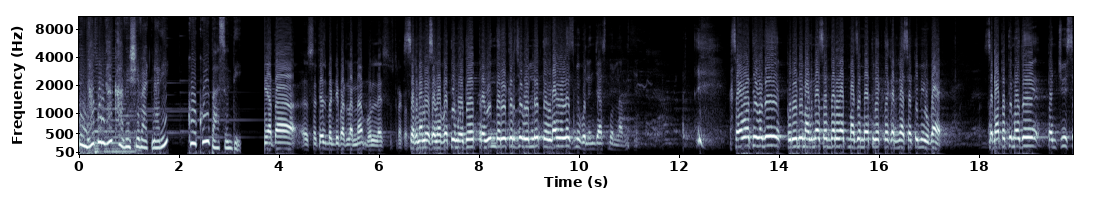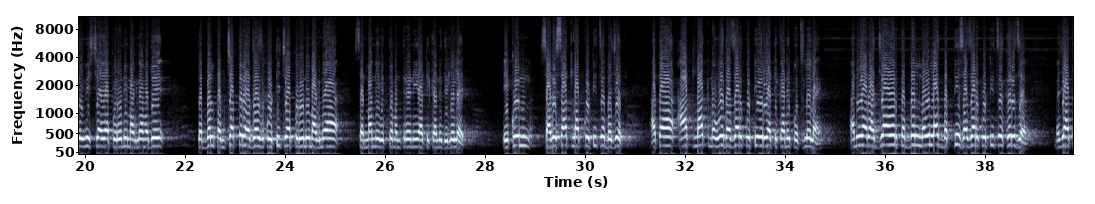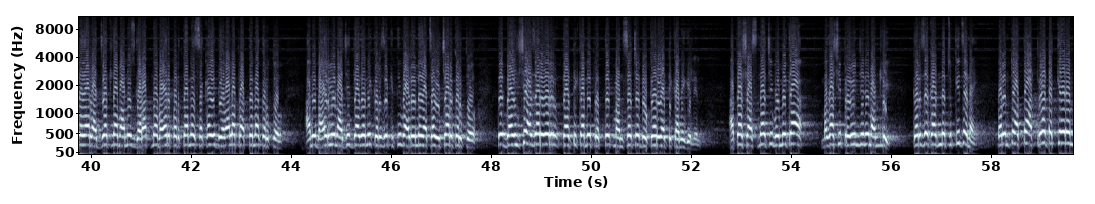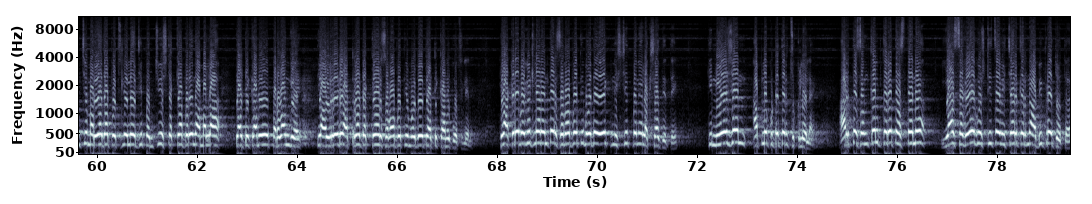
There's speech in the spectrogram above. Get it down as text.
पुन्हा पुन्हा खावीशी वाटणारी गोकुळ बासुंदी. मी आता सतेज बंटी पाटलांना बोलण्यास सूचना करतो. सन्मान्य सभापती महोदय प्रवीण दरेकर जे बोलले तेवढ्या वेळेस मी बोलेन जास्त बोलणार नाही. सभापतीमध्ये पुरवणी मागण्यासंदर्भात माझं मत व्यक्त करण्यासाठी मी उभा आहे. सभापती महोदय पंचवीस सव्वीसच्या या पुरवणी मागण्यामध्ये तब्बल पंच्याहत्तर हजार कोटीच्या पुरवणी मागण्या सन्मान्य वित्तमंत्र्यांनी या ठिकाणी दिलेल्या आहेत. एकूण साडेसात लाख कोटीचं बजेट आता आठ लाख नव्वद हजार कोटीवर या ठिकाणी पोचलेलं आहे. आणि या राज्यावर तब्बल नऊ लाख बत्तीस हजार कोटीचं कर्ज म्हणजे आता या राज्यातला माणूस घरातनं बाहेर पडताना सकाळी देवाला प्रार्थना करतो आणि बाहेर येऊन अजितदादांनी कर्ज किती वाढवलं याचा विचार करतो तर ब्याऐंशी हजारवर त्या ठिकाणी प्रत्येक माणसाच्या डोक्यावर या ठिकाणी गेलेलं. आता शासनाची भूमिका मगाशी प्रवीणजींनी मांडली कर्ज काढणं चुकीचं नाही. परंतु आता अठरा टक्क्यावर आमची मर्यादा पोचलेली आहे. जी पंचवीस टक्क्यापर्यंत आम्हाला त्या ठिकाणी परवानगी आहे ती ऑलरेडी अठरा टक्क्यावर सभापती महोदय त्या ठिकाणी पोचलेले. हे आकडे बघितल्यानंतर सभापती महोदय एक निश्चितपणे लक्षात येते की नियोजन आपलं कुठंतरी चुकलेलं आहे. अर्थसंकल्प करत असताना या सगळ्या गोष्टीचा विचार करणं अभिप्रेत होतं.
